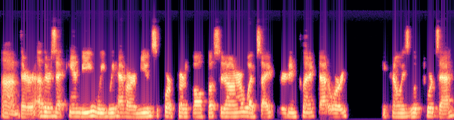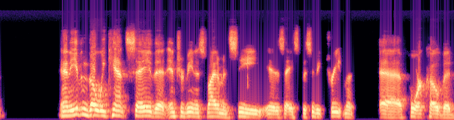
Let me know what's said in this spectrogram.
Um, there are others that can be. We, we have our immune support protocol posted on our website, riordanclinic.org. You can always look towards that. And even though we can't say that intravenous vitamin C is a specific treatment uh, for COVID,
